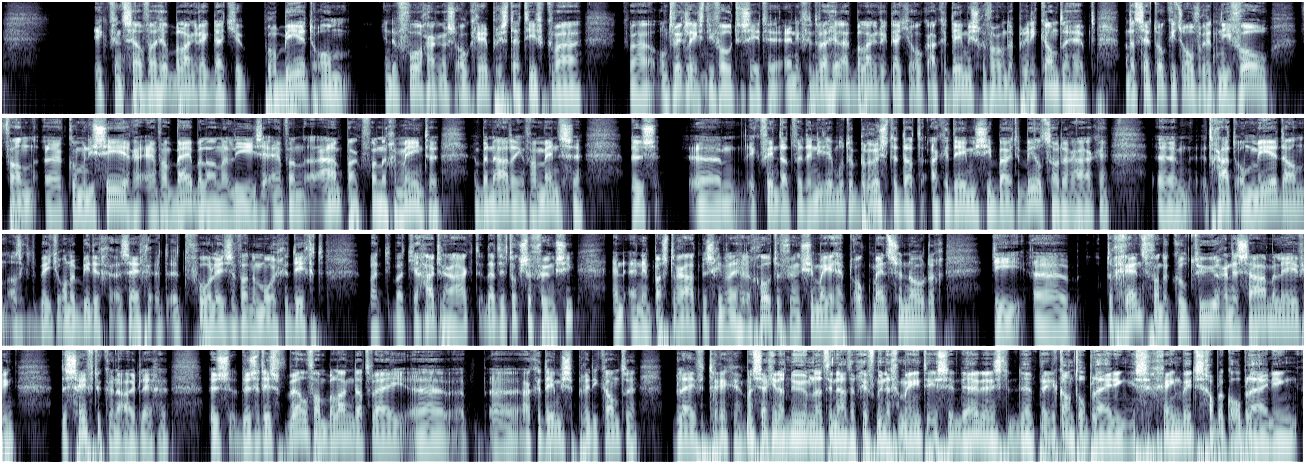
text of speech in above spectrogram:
ik vind het zelf wel heel belangrijk dat je probeert om in de voorgangers ook representatief qua, qua ontwikkelingsniveau te zitten. En ik vind het wel heel erg belangrijk dat je ook academisch gevormde predikanten hebt. Maar dat zegt ook iets over het niveau van uh, communiceren en van bijbelanalyse en van aanpak van een gemeente en benadering van mensen. Dus Um, ik vind dat we er niet in moeten berusten dat academici buiten beeld zouden raken. Um, het gaat om meer dan, als ik het een beetje onerbiedig zeg, het, het, voorlezen van een mooi gedicht. Wat, wat je hart raakt. Dat heeft ook zijn functie. En, en in pastoraat misschien wel een hele grote functie. Maar je hebt ook mensen nodig die uh, op de grens van de cultuur en de samenleving de schriften kunnen uitleggen. Dus, dus het is wel van belang dat wij uh, uh, academische predikanten blijven trekken. Maar zeg je dat nu omdat het inderdaad een gif met de gemeente is? De, de predikantenopleiding is geen wetenschappelijke opleiding.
